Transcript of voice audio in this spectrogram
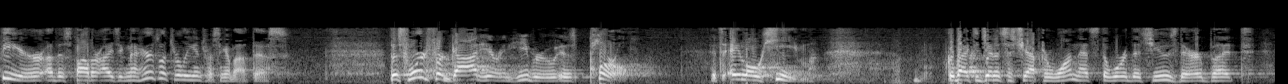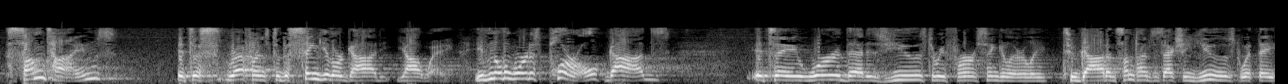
fear of his father Isaac. Now here's what's really interesting about this. This word for God here in Hebrew is plural. It's Elohim. Go back to Genesis chapter 1, that's the word that's used there, but sometimes it's a reference to the singular God, Yahweh. Even though the word is plural, gods, It's a word that is used to refer singularly to God, and sometimes it's actually used with a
